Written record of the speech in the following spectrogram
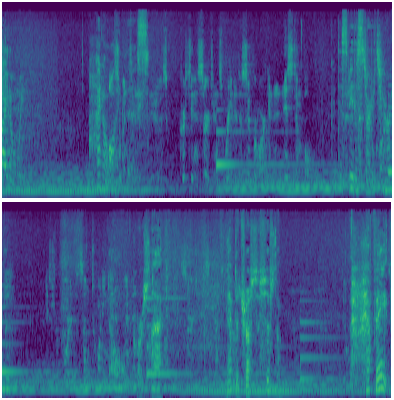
right away. I don't also like in this. today's news, Christian insurgents raided a supermarket in Istanbul. Could this be the start of tyranny? It is reported that some 20 men and women Of course not. You have to trust the system. Have faith.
